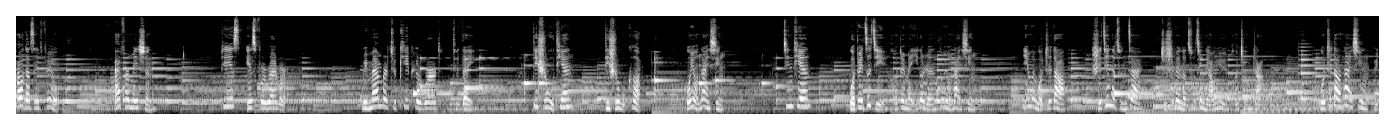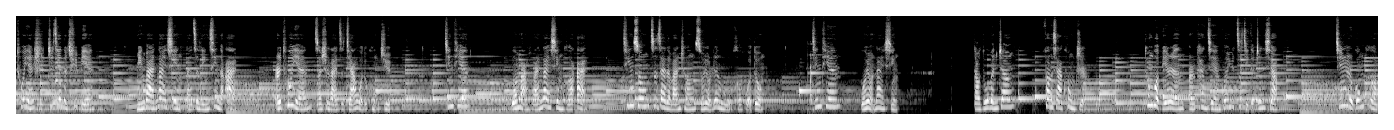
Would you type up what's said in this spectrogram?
How does it feel? Affirmation Peace is forever. Remember to keep your word today. 第十五天，第十五课，我有耐性。今天，我对自己和对每一个人都有耐性，因为我知道， 时间的存在只是为了促进疗愈和成长。我知道耐性与拖延时之间的区别，明白耐性来自灵性的爱，而拖延则是来自假我的恐惧。今天，我满怀耐性和爱。轻松自在地完成所有任务和活动。今天我有耐性。导读文章，放下控制，通过别人而看见关于自己的真相。今日功课，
